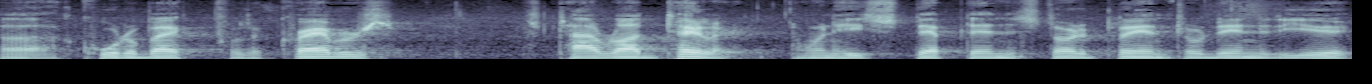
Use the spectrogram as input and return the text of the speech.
uh, quarterback for the Crabbers, Tyrod Taylor. When he stepped in and started playing toward the end of the year,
